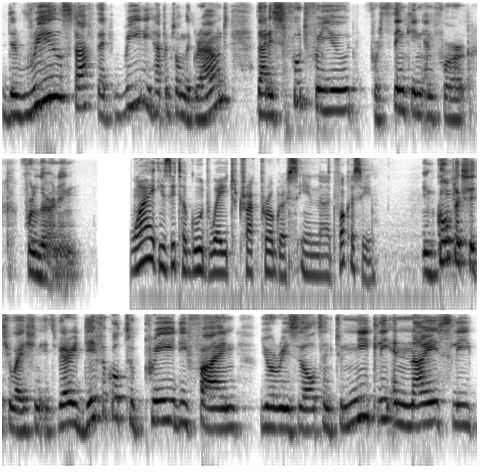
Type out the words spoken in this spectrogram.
the real stuff that really happens on the ground that is food for you for thinking and for for learning why is it a good way to track progress in advocacy in complex situations it's very difficult to predefine your results and to neatly and nicely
